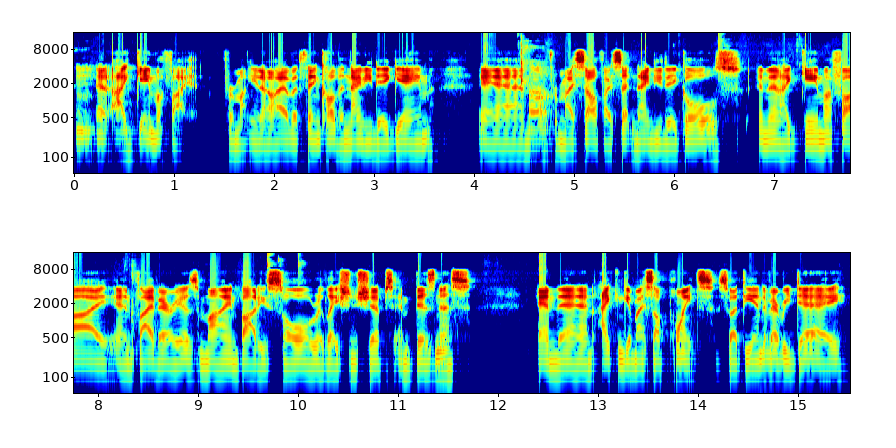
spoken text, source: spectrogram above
Hmm. And I gamify it for my, you know, I have a thing called the 90 day game. And huh? for myself, I set 90 day goals and then I gamify in five areas mind, body, soul, relationships, and business. And then I can give myself points. So at the end of every day,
